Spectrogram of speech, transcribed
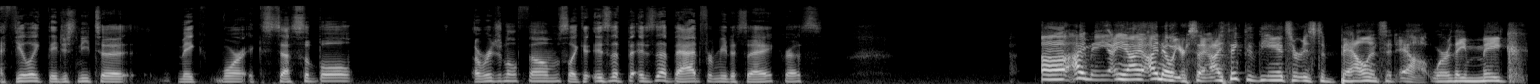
i feel like they just need to make more accessible original films? Like, is that is that bad for me to say, Chris? Uh, I mean, I, I know what you're saying. I think that the answer is to balance it out, where they make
